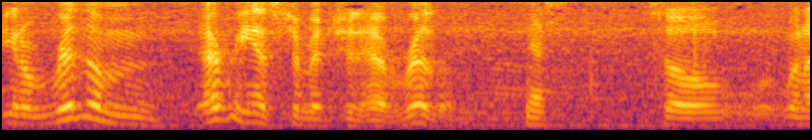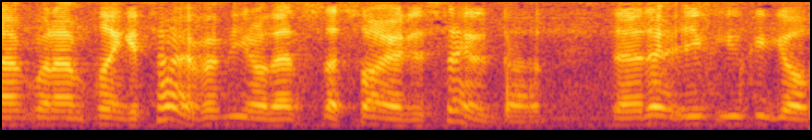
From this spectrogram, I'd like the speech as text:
you know, rhythm. Every instrument should have rhythm. Yes. So when I'm when I'm playing guitar, if I- you know that's that song I just sang. about. da, da, you, you could go.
